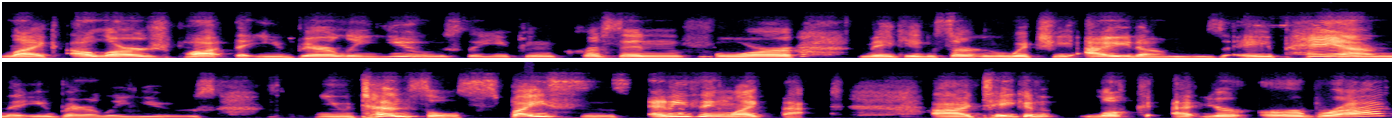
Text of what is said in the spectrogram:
like a large pot that you barely use that you can christen for making certain witchy items, a pan that you barely use, utensils, spices, anything like that. Uh, take a look at your herb rack.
